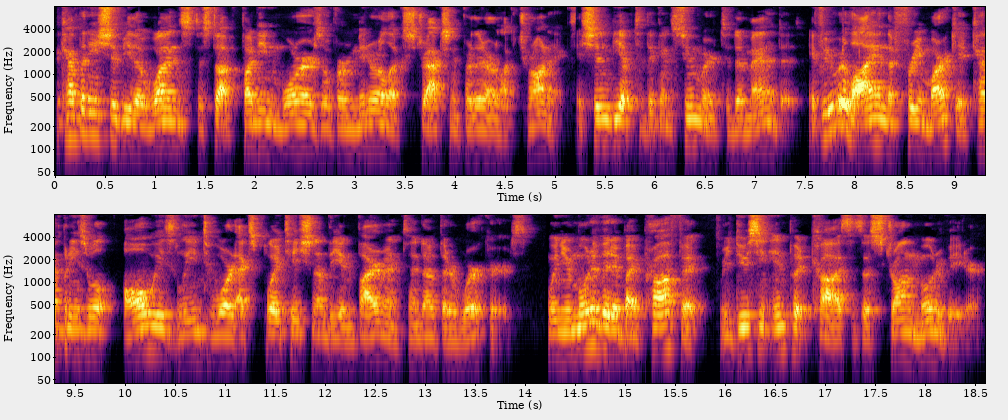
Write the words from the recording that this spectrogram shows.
The companies should be the ones to stop funding wars over mineral extraction for their electronics. It shouldn't be up to the consumer to demand it. If we rely on the free market, companies will always lean toward exploitation of the environment and of their workers. When you're motivated by profit, reducing input costs is a strong motivator,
